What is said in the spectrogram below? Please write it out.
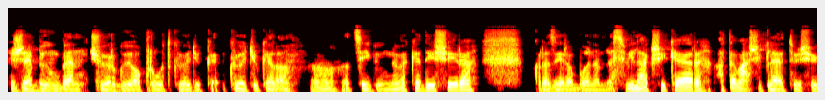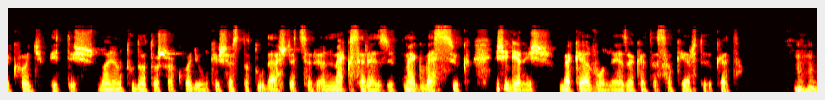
zsebünkben csörgő aprót költjük, költjük el a, a, a cégünk növekedésére, akkor azért abból nem lesz világsiker. Hát a másik lehetőség, hogy itt is nagyon tudatosak vagyunk, és ezt a tudást egyszerűen megszerezzük, megvesszük, és igenis be kell vonni ezeket a szakértőket. Uh-huh.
